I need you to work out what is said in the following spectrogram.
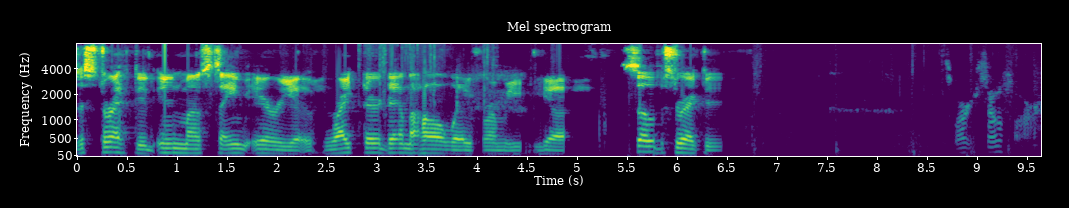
Distracted in my same area, right there down the hallway from you. Yeah, so distracted. It's worked so far.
